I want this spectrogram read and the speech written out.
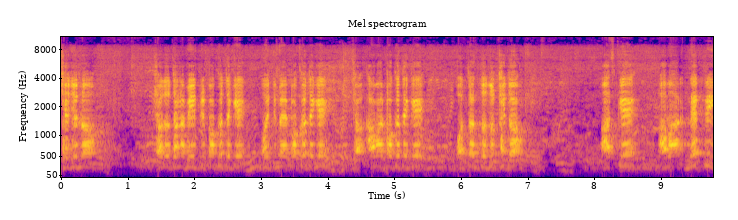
সেজন্য সদর থানা বিএনপির পক্ষ থেকে ঐতিহ্যের পক্ষ থেকে আমার পক্ষ থেকে অত্যন্ত দুঃখিত। আজকে আমার নেত্রী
